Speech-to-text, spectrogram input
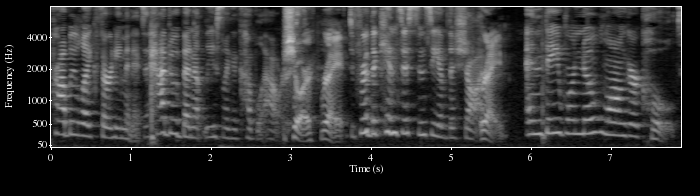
probably like 30 minutes. It had to have been at least like a couple hours. Sure. Right. For the consistency of the shot Right. and they were no longer cold.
